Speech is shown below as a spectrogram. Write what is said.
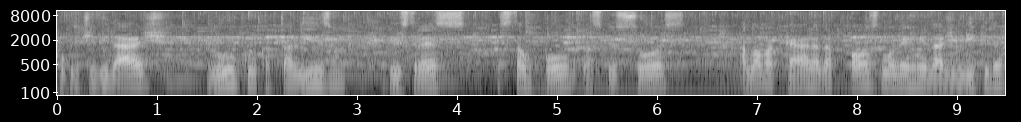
competitividade, lucro, capitalismo e o estresse estampou nas pessoas a nova cara da pós-modernidade líquida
